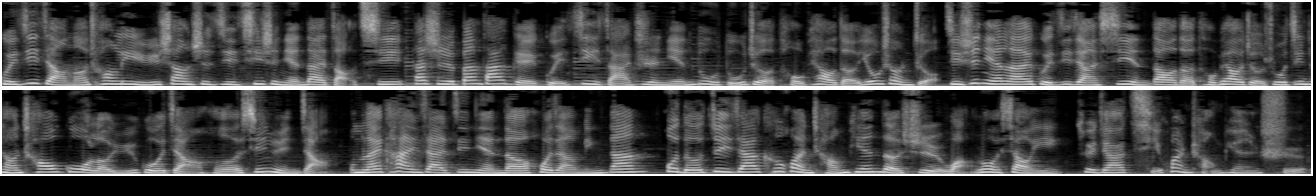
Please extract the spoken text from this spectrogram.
轨迹奖呢，创立于上世纪七十年代早期，它是颁发给轨迹杂志年度读者投票的优胜者。几十年来，轨迹奖吸引到的投票者数经常超过了雨果奖和星云奖。我们来看一下今年的获奖名单，获得最佳科幻长篇的是《网络效应》。最佳奇幻长篇是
